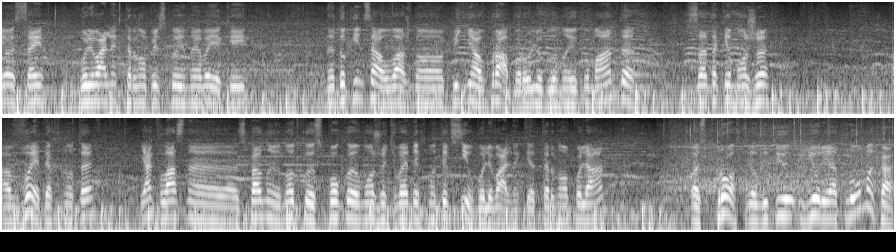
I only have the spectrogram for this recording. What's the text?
І ось цей вболівальник Тернопільської Ниви, який не до кінця уважно підняв прапор улюбленої команди, все-таки може видихнути. Як, власне, з певною ноткою спокою можуть видихнути всі вболівальники тернополян. Ось простріл від Юрія Тлумака.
